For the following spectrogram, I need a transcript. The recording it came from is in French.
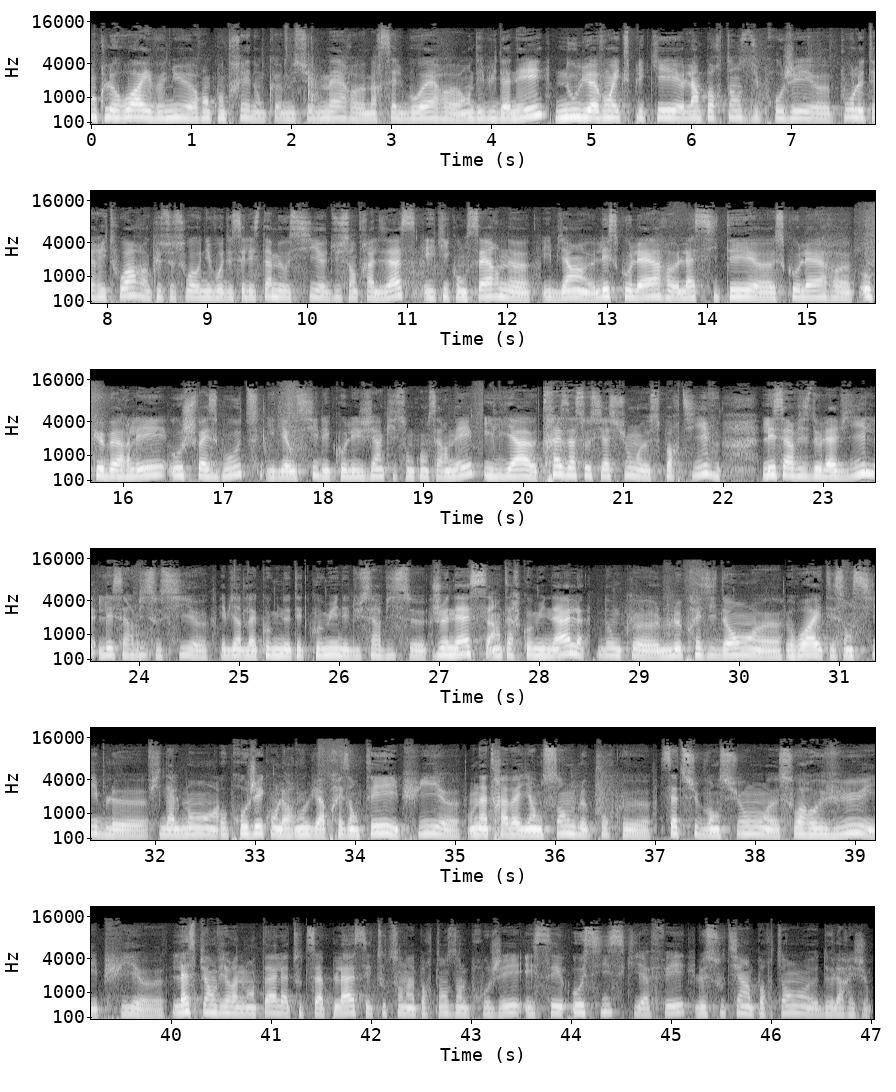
Franck Leroy est venu rencontrer donc Monsieur le maire Marcel Boer en début d'année. Nous lui avons expliqué l'importance du projet pour le territoire, que ce soit au niveau de Célestat mais aussi du centre Alsace, et qui concerne eh bien les scolaires, la cité scolaire au Queberlé, au Schweizgut. Il y a aussi les collégiens qui sont concernés. Il y a 13 associations sportives, les services de la ville, les services aussi eh bien de la communauté de communes et du service jeunesse intercommunal. Donc le président Roy était sensible finalement au projet qu'on lui a présenté. Et puis on a travaillé ensemble pour que cette subvention soit revue. Et puis l'aspect environnemental a toute sa place et toute son importance dans le projet. Et c'est aussi ce qui a fait le soutien important de la région.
